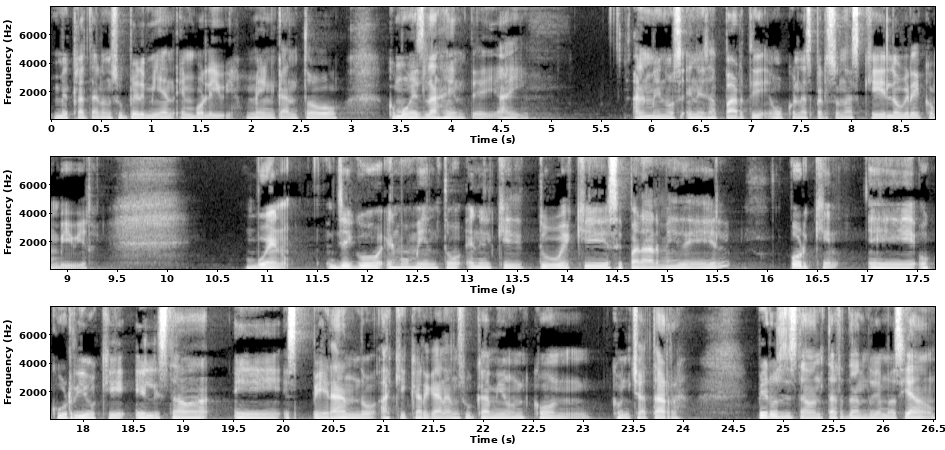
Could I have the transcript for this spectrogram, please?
Me trataron súper bien en Bolivia. Me encantó cómo es la gente ahí. Al menos en esa parte o con las personas que logré convivir. Bueno, llegó el momento en el que tuve que separarme de él porque eh, ocurrió que él estaba eh, esperando a que cargaran su camión con, con chatarra pero se estaban tardando demasiado.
